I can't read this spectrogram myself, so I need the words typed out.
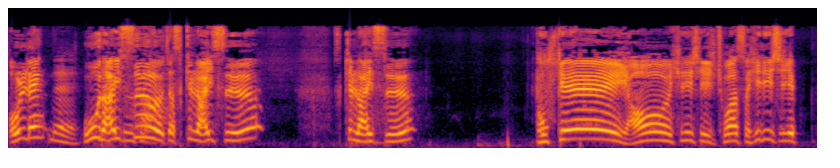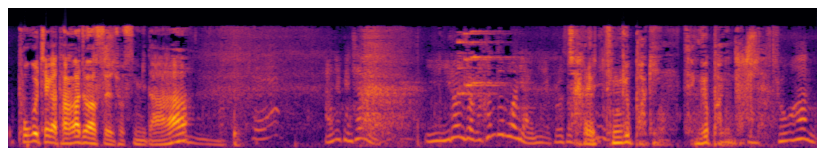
얼랭? 네. 오, 나이스! 그래서- 자, 스킬 나이스. 스킬 나이스. 오케이. 어, 히리 씨, 좋았어. 히리 씨의 복을 제가 다 가져왔어요. 좋습니다. 네? 아니요, 괜찮아요. 이, 이런 적이 한두 번이 아니에요. 그래서. 자, 등급 확인. 등급 확인 갑시다. 저한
